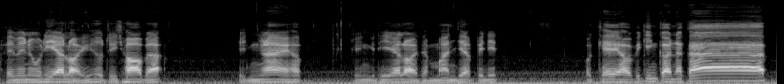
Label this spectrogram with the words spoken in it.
เป็นเมนูที่อร่อยที่สุดที่ชอบแล้วกินง่ายครับ กินกี่ทีอร่อยแต่มันเยอะไปนิด โอเคขอไปกินก่อนนะครับ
